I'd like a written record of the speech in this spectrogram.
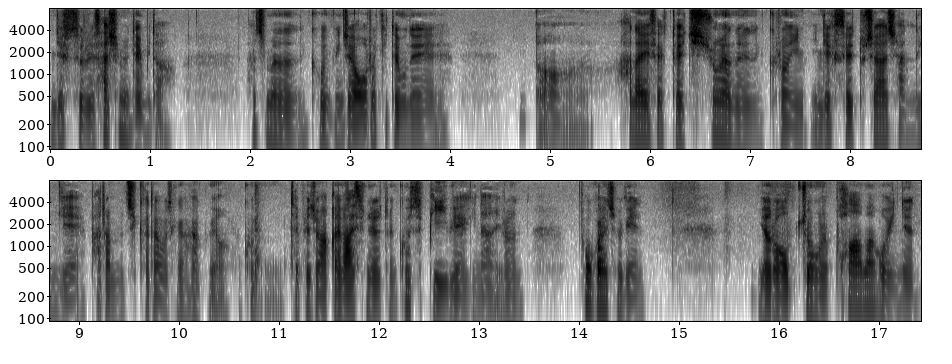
인덱스를 사시면 됩니다. 하지만 그건 굉장히 어렵기 때문에 어, 하나의 섹터에 치중하는 그런 인덱스에 투자하지 않는 게 바람직하다고 생각하고요. 대표적으로 아까 말씀드렸던 코스피 200이나 이런 포괄적인 여러 업종을 포함하고 있는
